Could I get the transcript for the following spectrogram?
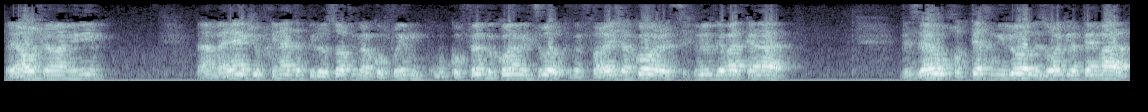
שהיה ראש המאמינים. ועמלק שהוא בחינת הפילוסופים והכופרים, הוא כופר בכל המצוות, ומפרש הכל על שכליות לבד כנ"ל. וזהו חותך מילות וזורק כלפי מעלה,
